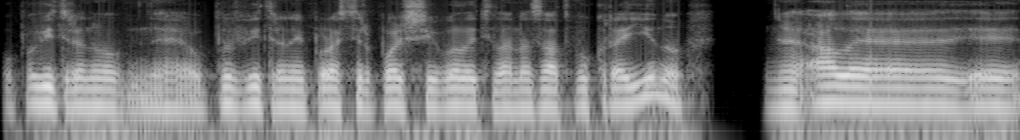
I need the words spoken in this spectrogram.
у повітряну у повітряний простір Польщі вилетіла назад в Україну. Але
